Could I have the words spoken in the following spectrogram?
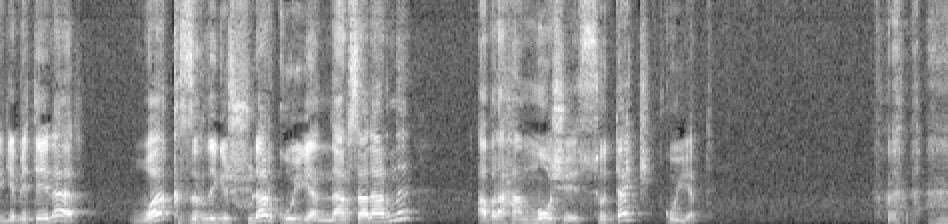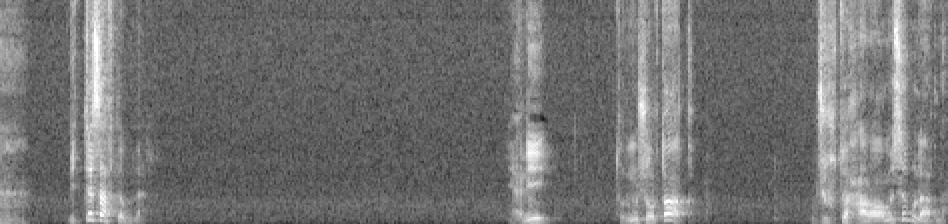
lgbtlar va qiziqligi shular qo'ygan narsalarni abraham moshe so'tak qo'yyapti. Bitta safda bular. Ya'ni turmush o'rtoq jufti haromisi bularni.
